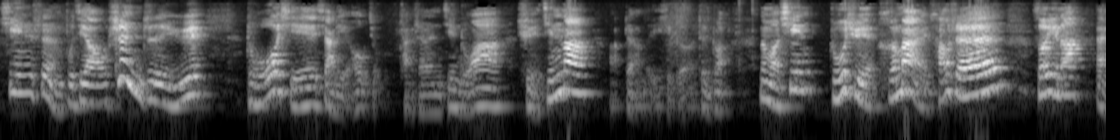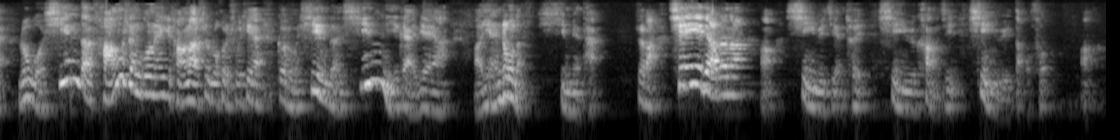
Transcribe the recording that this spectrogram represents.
心肾不交，甚至于浊邪下流，就产生金浊啊、血精呐啊这样的一些个症状。那么心主血和脉藏神。所以呢，哎，如果心的藏神功能异常了，是不是会出现各种性的心理改变呀？啊，严重的性变态是吧？轻一点的呢，啊，性欲减退、性欲亢进、性欲倒错啊，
